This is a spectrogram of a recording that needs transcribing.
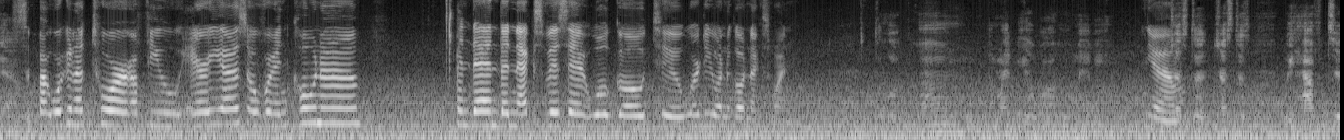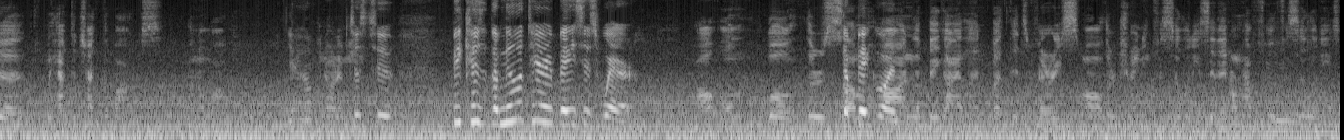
Yeah. So- but we're gonna tour a few areas over in kona and then the next visit we'll go to where do you want to go next one To look, um, it might be Oahu, maybe. yeah Just to, just as we have to, we have to check the box on Oahu. yeah You know what I mean? just to because the military base is where All, well, there's The some big one. on the Big Island, but it's very small. They're training facilities. They don't have full facilities.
